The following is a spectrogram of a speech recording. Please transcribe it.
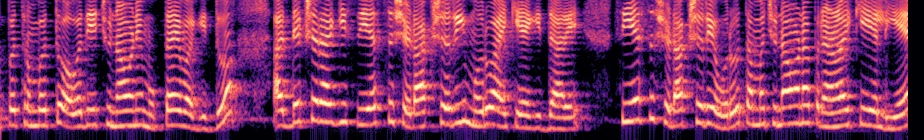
ಇಪ್ಪತ್ತೊಂಬತ್ತು ಅವಧಿಯ ಚುನಾವಣೆ ಮುಕ್ತಾಯವಾಗಿದ್ದು, ಅಧ್ಯಕ್ಷರಾಗಿ ಸಿ ಎಸ್ ಷಡಾಕ್ಷರಿ ಮರು ಆಯ್ಕೆಯಾಗಿದ್ದಾರೆ. ಸಿ ಎಸ್ ಷಡಾಕ್ಷರಿ ಅವರು ತಮ್ಮ ಚುನಾವಣಾ ಪ್ರಣಾಳಿಕೆಯಲ್ಲಿಯೇ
